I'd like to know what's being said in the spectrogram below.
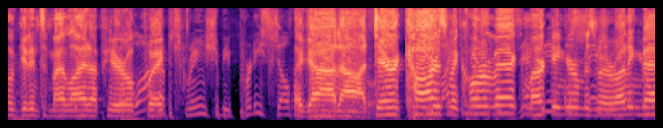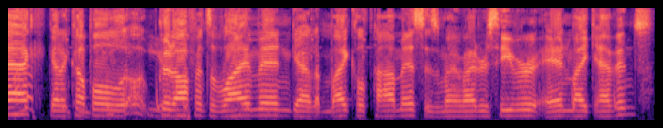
I'll get into my lineup here real quick. I got uh, Derek Carr as my quarterback, Mark Ingram as my running back, got a couple good offensive linemen, got a Michael Thomas as my wide receiver, and Mike Evans,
